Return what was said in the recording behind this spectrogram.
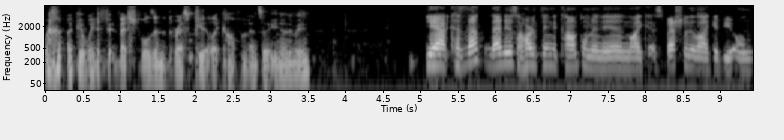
a good way to fit vegetables into the recipe that like complements it. You know what I mean? Yeah, because that that is a hard thing to complement in, like especially like if you own.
